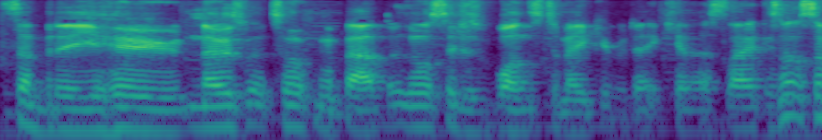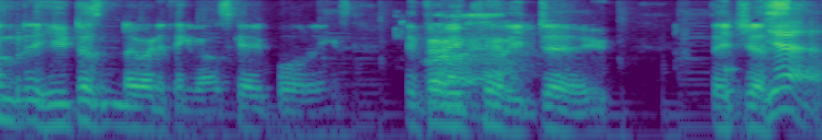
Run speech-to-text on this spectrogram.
somebody who knows what they're talking about, but also just wants to make it ridiculous. Like, it's not somebody who doesn't know anything about skateboarding. They very Oh, yeah. clearly do. They just Yeah,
